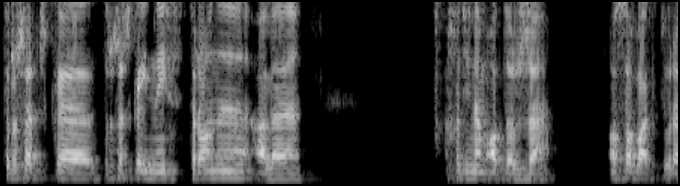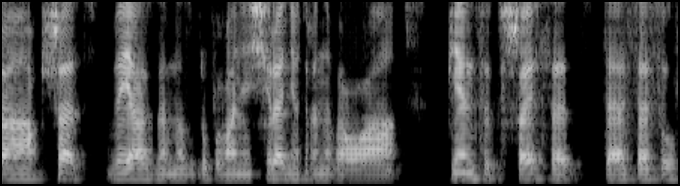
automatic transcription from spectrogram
troszeczkę, z troszeczkę innej strony, ale chodzi nam o to, że osoba, która przed wyjazdem na zgrupowanie średnio trenowała 500-600 TSS-ów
